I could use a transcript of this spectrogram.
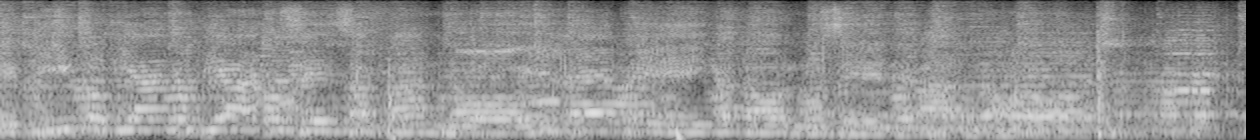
E dico piano piano senza affanno, il lepre e i catorni se ne vanno.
